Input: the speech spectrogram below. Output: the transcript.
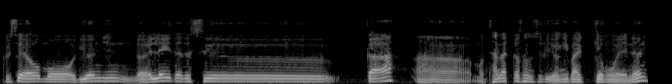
글쎄요 뭐 류현진 LA 다저스가 아, 뭐 다나카 선수를 영입할 경우에는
